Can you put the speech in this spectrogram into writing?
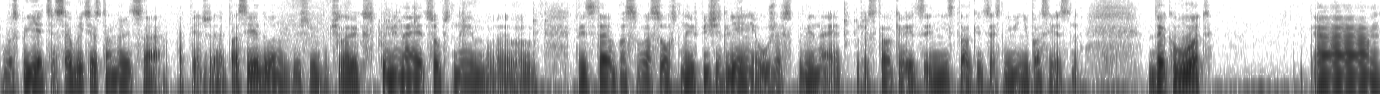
восприятие события становится, опять же, опосредованным. То есть человек вспоминает собственные, э, представ, собственные впечатления, уже вспоминает, уже сталкивается, не сталкивается с ними непосредственно. Так вот, э,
